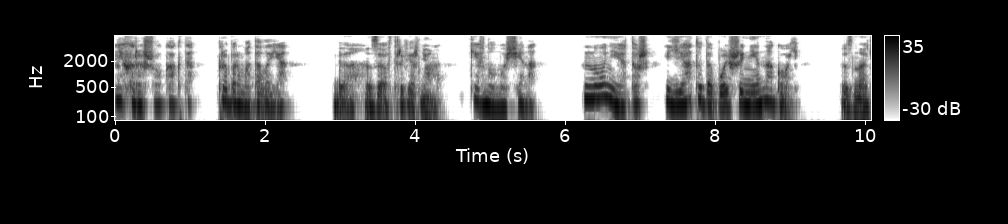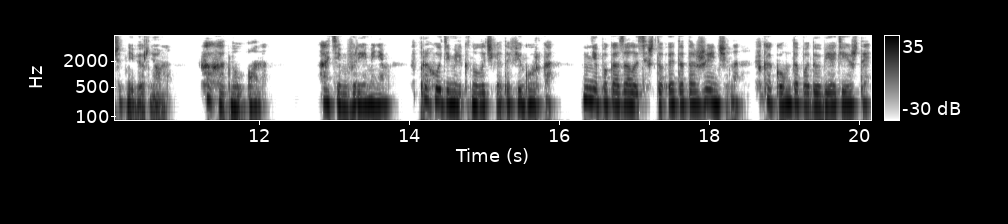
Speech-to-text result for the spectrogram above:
«Нехорошо как-то», — пробормотала я. «Да, завтра вернем», — кивнул мужчина. «Ну нет уж, я туда больше не ногой». «Значит, не вернем», — хохотнул он. А тем временем в проходе мелькнула чья-то фигурка. Мне показалось, что это та женщина в каком-то подобии одежды.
